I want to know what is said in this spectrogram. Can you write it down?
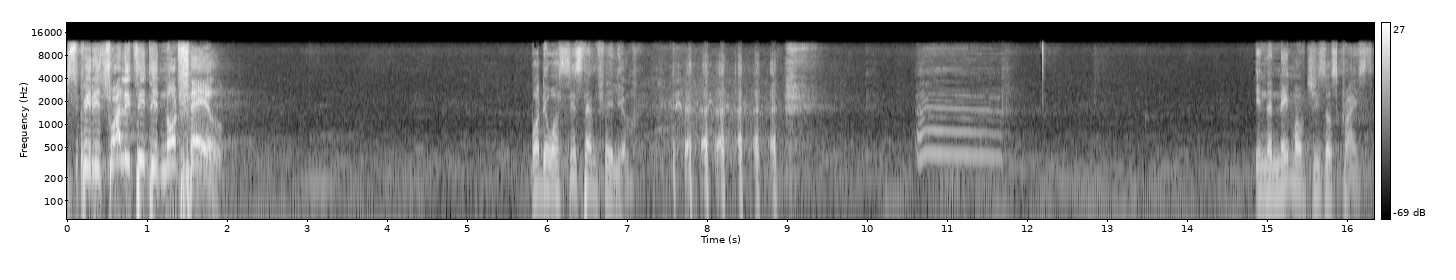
Spirituality did not fail. But there was system failure. in the name of Jesus Christ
